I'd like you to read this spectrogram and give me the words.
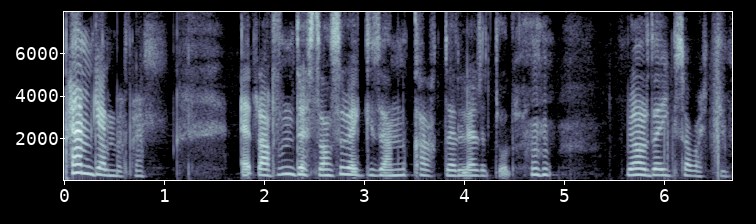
Pem gelme Pem. Etrafım destansı ve gizemli karakterlerle dolu. ben orada ilk savaşçıyım.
